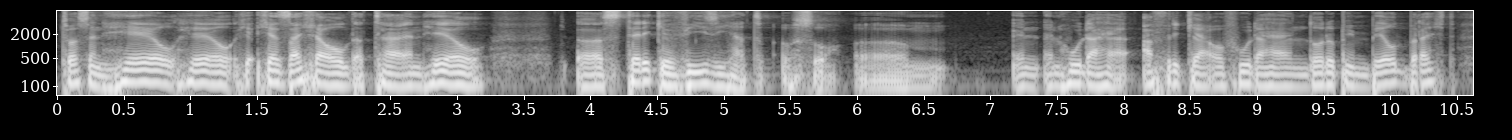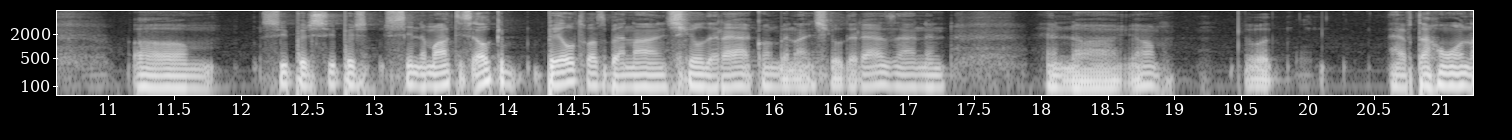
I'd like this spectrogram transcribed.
was een heel, heel... je- zag al dat hij een heel eh, sterke visie had of zo. Ehm, en, en hoe dat hij Afrika of hoe dat hij een dorp in beeld bracht. Ehm, super, super cinematisch. Elke beeld was bijna een schilderij, kon bijna een schilderij zijn. En, en eh, ja, wat- hij heeft dat gewoon,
